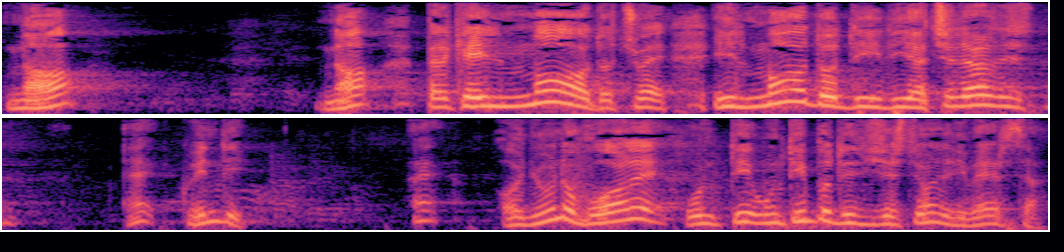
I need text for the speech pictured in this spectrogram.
No, no, perché il modo, cioè il modo di, di accelerare, eh, quindi eh, ognuno vuole un, un tipo di digestione diversa.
